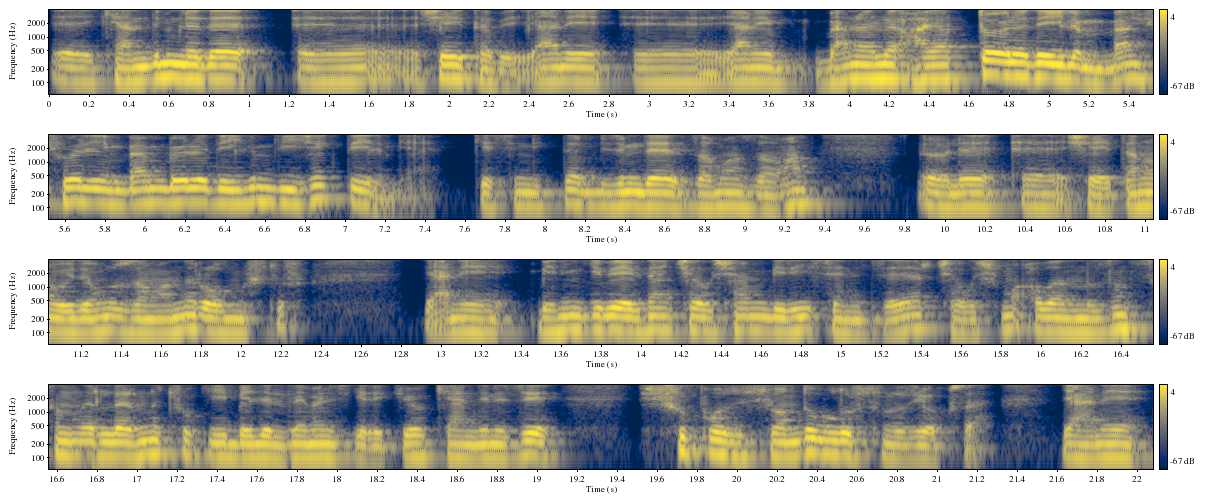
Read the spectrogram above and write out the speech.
e, kendimle de e, şey tabii yani e, yani ben öyle hayatta öyle değilim. Ben şöyleyim, ben böyle değilim diyecek değilim yani. Kesinlikle bizim de zaman zaman öyle e, şeytana uyduğumuz zamanlar olmuştur. Yani benim gibi evden çalışan biriyseniz eğer çalışma alanınızın sınırlarını çok iyi belirlemeniz gerekiyor. Kendinizi şu pozisyonda bulursunuz yoksa. Yani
